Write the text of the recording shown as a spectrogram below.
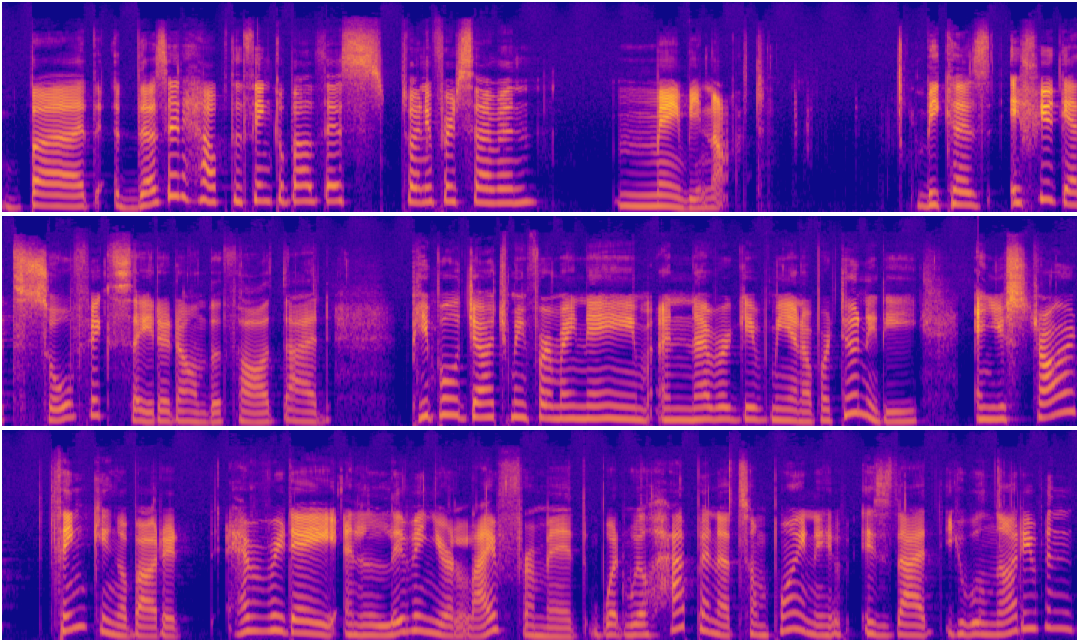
But does it help to think about this 24 7? Maybe not. Because if you get so fixated on the thought that people judge me for my name and never give me an opportunity, and you start thinking about it every day and living your life from it, what will happen at some point is that you will not even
